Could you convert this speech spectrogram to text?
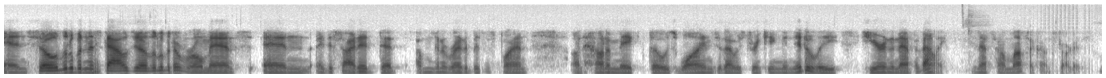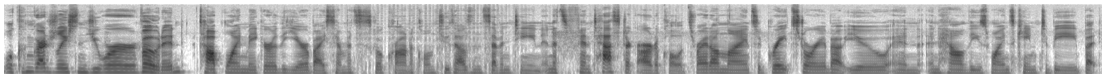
And so a little bit of nostalgia, a little bit of romance, and I decided that I'm going to write a business plan on how to make those wines that I was drinking in Italy here in the Napa Valley. And that's how Massican started. Well, congratulations. You were voted top winemaker of the year by San Francisco Chronicle in 2017. And it's a fantastic article. It's right online. It's a great story about you and, and how these wines came to be. But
